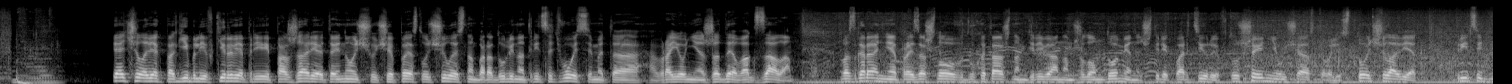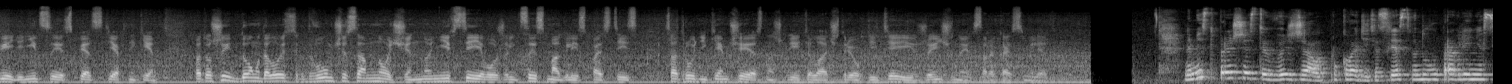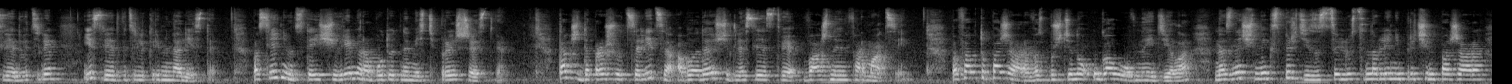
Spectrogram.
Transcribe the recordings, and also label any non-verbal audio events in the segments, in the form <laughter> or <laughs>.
Пять человек погибли в Кирове при пожаре этой ночью. ЧП случилось на Бородулина 38, это в районе ЖД вокзала. Возгорание произошло в двухэтажном деревянном жилом доме на 4 квартиры. В тушении участвовали 100 человек, 32 единицы спецтехники. Потушить дом удалось к двум часам ночи, но не все его жильцы смогли спастись. Сотрудники МЧС нашли тела четырех детей и женщины 47 лет. На место происшествия выезжал руководитель следственного управления, следователи и следователи-криминалисты. Последние в настоящее время работают на месте происшествия. Также допрашиваются лица, обладающие для следствия важной информацией. По факту пожара возбуждено уголовное дело, назначена экспертиза с целью установления причин пожара,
